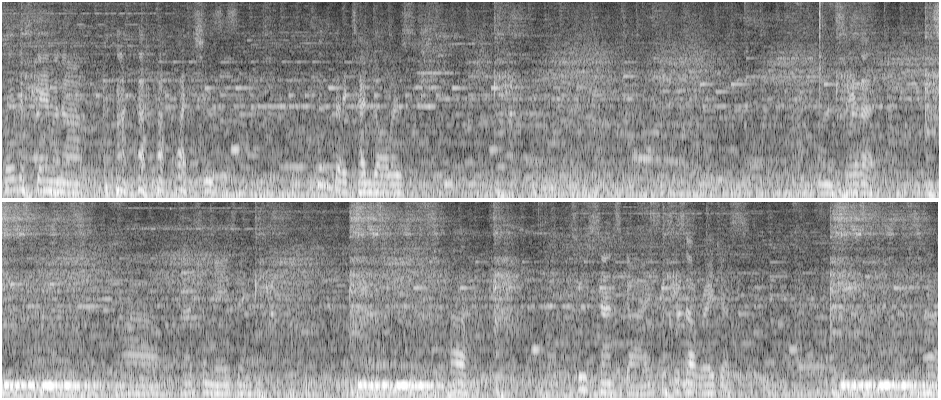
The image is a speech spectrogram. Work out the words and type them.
play this game enough. oh, Jesus. This is like $10. Say that. Wow, that's amazing. Oh, two cents, guys. This is outrageous. Ah.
